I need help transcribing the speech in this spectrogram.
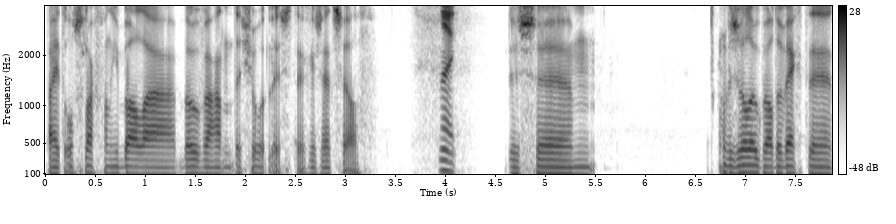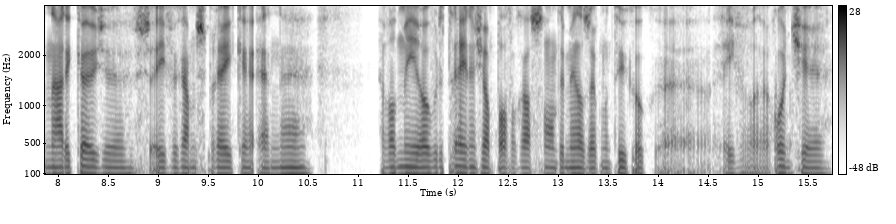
bij het ontslag van Ibala bovenaan de shortlist eh, gezet zelf. Nee. Dus ehm, we zullen ook wel de weg eh, naar de keuze eens even gaan bespreken. En, eh, en wat meer over de trainer Jean-Paul van Gastel. Want inmiddels heb ik natuurlijk ook eh, even een rondje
